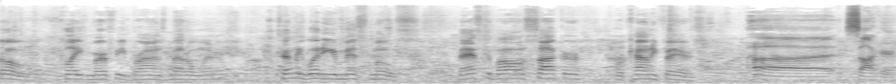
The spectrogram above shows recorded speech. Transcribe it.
So, Clayton Murphy, bronze medal winner. Tell me, what do you miss most? Basketball, soccer, or county fairs? Uh, soccer.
